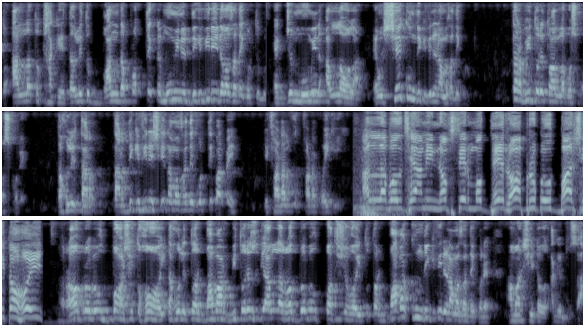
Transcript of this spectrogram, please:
তো আল্লাহ তো থাকে, তাহলে তো বান্দা প্রত্যেকটা মুমিনের দিকে ফিরে নামাজ আদায় করতে একজন মুমিন আল্লাহওয়ালা, এবং সে কোন দিকে ফিরে নামাজ আদায় করবে? তার ভিতরে তো আল্লাহ বসবাস করে। তাহলে তার তার দিকে ফিরে সে নামাজ আদায় করতে পারবে? এই ফাড়ার হয় কি? আল্লাহ বলছে আমি নফসের মধ্যে রব রূপে উদ্ভাসিত হই। রব রবে উদ্ভাসিত হয় তাহলে তোর বাবার ভিতরে যদি আল্লাহ রব রবে উৎপাদিত হয় তো তোর বাবা কোন দিকে ফিরে নামাজ আদায় করে? আমার সেটাও আগে বোঝা।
